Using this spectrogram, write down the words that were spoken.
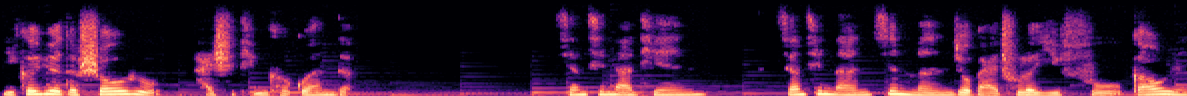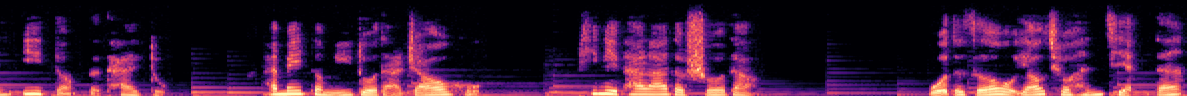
一个月的收入还是挺可观的。相亲那天，相亲男进门就摆出了一副高人一等的态度，还没等米朵打招呼，噼里啪啦的说道：“我的择偶要求很简单，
